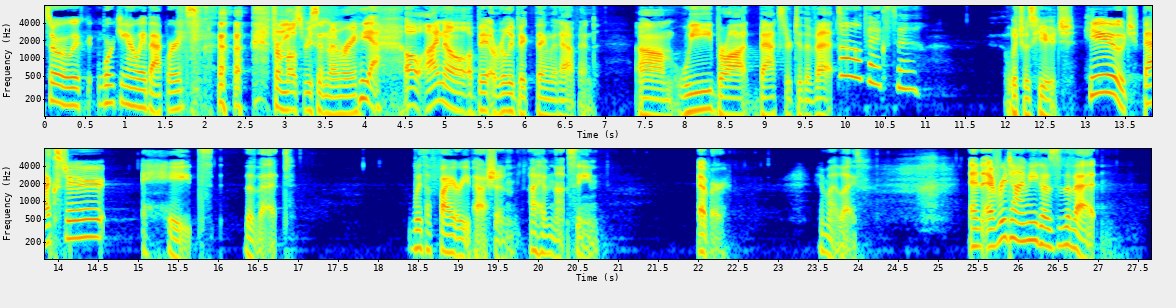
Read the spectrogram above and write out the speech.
So we're working our way backwards. from most recent memory, Yeah. Oh, I know a bit. A really big thing that happened. Um, we brought Baxter to the vet, Oh, Baxter. which was huge. Huge. Baxter hates the vet with a fiery passion I have not seen ever in my life. And every time he goes to the vet,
